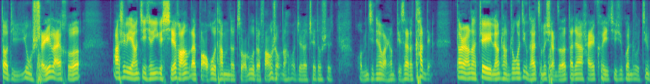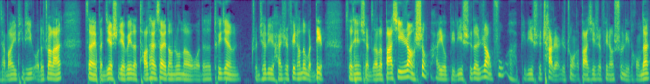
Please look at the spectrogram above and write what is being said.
到底用谁来和阿什利杨进行一个协防，来保护他们的左路的防守呢？我觉得这都是。我们今天晚上比赛的看点，当然了，这两场中国竞彩怎么选择，大家还可以继续关注竞彩猫 APP 我的专栏。在本届世界杯的淘汰赛当中呢，我的推荐准确率还是非常的稳定。昨天选择了巴西让胜，还有比利时的让负啊，比利时差点就中了，巴西是非常顺利的红单，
